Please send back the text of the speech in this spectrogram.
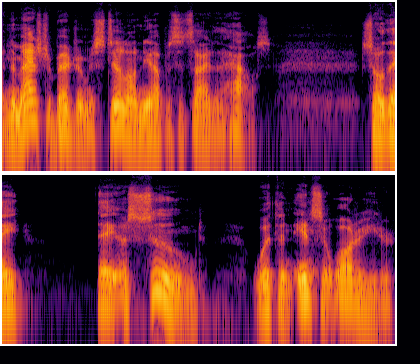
and the master bedroom is still on the opposite side of the house. So they they assumed with an instant water heater,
